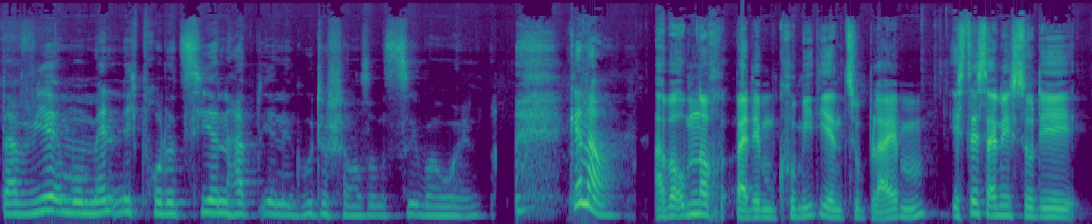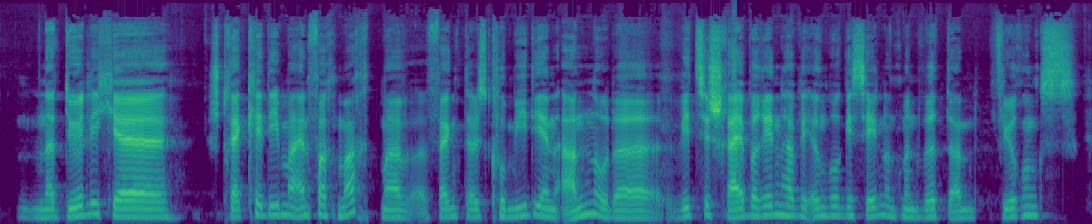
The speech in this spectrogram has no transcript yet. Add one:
da wir im Moment nicht produzieren, habt ihr eine gute Chance, uns zu überholen. genau. Aber um noch bei dem Comedian zu bleiben, ist das eigentlich so die natürliche Strecke, die man einfach macht? Man fängt als Comedian an oder Witzeschreiberin, habe ich irgendwo gesehen, und man wird dann Führungskraft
